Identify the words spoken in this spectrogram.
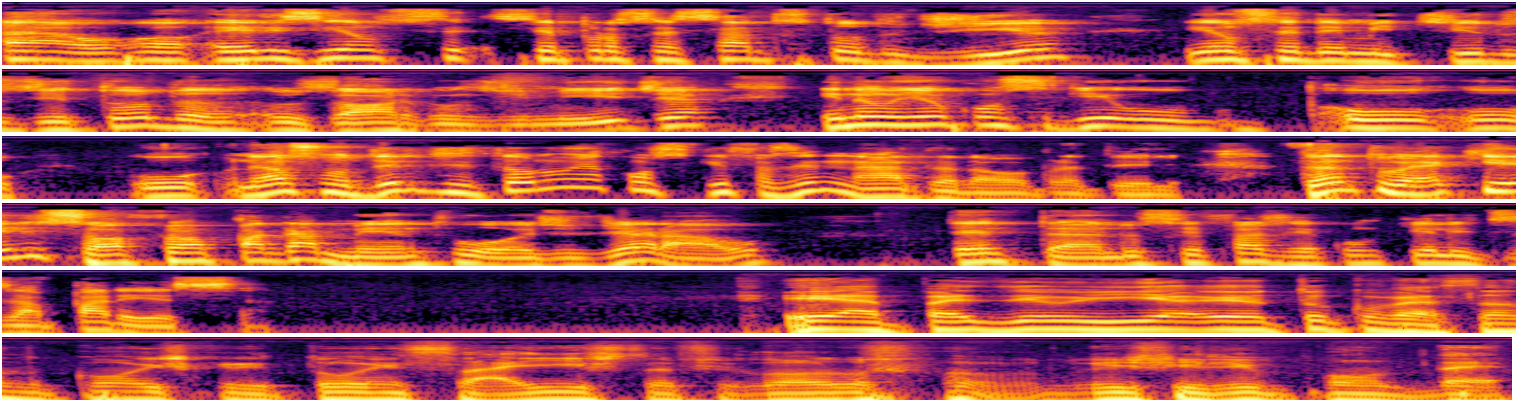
ah, eles iam ser processados todo dia, iam ser demitidos de todos os órgãos de mídia e não iam conseguir. O, o, o, o Nelson Rodrigues, então, não ia conseguir fazer nada da obra dele. Tanto é que ele sofre um apagamento hoje geral, tentando se fazer com que ele desapareça. É, rapaz, eu ia, eu estou conversando com o escritor, ensaísta, filósofo Luiz Felipe Pondé,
